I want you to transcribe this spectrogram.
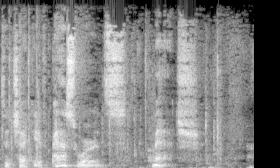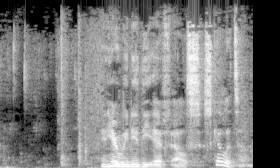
to check if passwords match. And here we need the if-else skeleton.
